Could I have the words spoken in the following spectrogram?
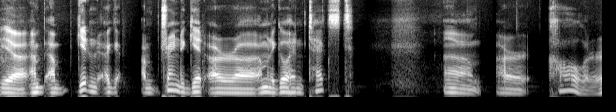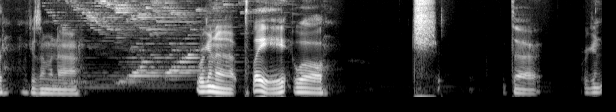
Yeah, I'm I'm getting I'm trying to get our. Uh, I'm gonna go ahead and text um our caller because I'm gonna we're gonna play well the we're gonna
